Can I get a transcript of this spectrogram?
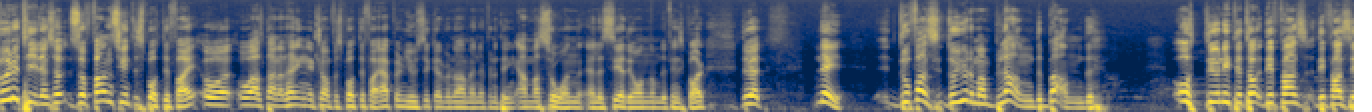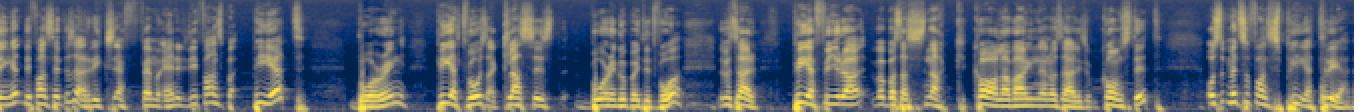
Förr i tiden så, så, fanns ju inte Spotify och, och allt annat. Det här är ingen reklam för Spotify, Apple Music eller vad du använder för någonting. Amazon eller CD-ON om det finns kvar. Du vet, nej, då, fanns, då gjorde man blandband. 80 och 90-tal, det fanns, det, fanns inga, det fanns inte så här Riks FM och Energy. Det fanns P1, boring. P2, så här klassiskt boring upphöjt till 2. Det var så här, P4 var bara så här snack, Karlavagnen och så här liksom konstigt. Och så, men så fanns P3.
